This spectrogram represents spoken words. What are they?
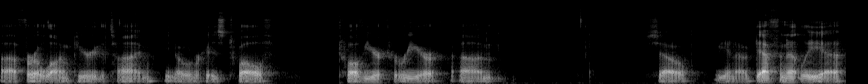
uh, for a long period of time, you know, over his 12, 12 year career. Um, so, you know, definitely a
